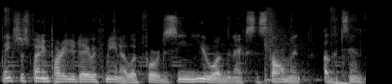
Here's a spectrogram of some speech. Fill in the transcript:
Thanks for spending part of your day with me, and I look forward to seeing you on the next installment of The Tint.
